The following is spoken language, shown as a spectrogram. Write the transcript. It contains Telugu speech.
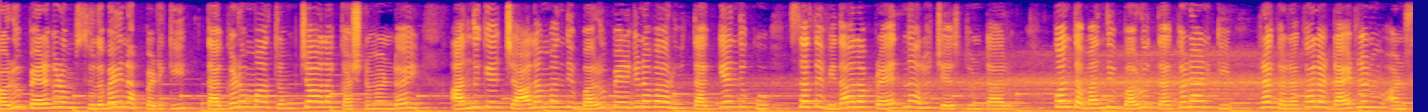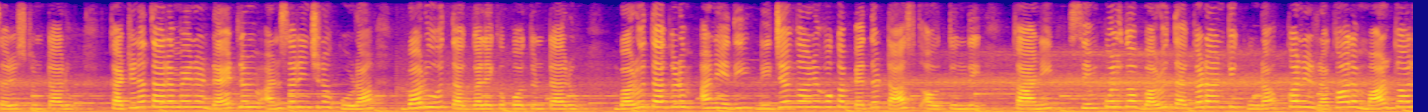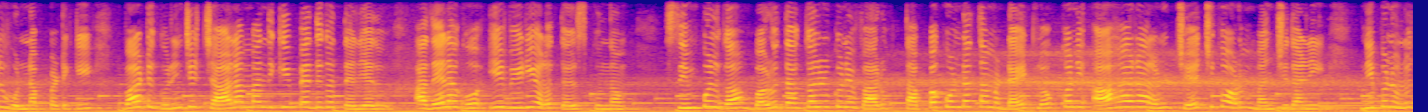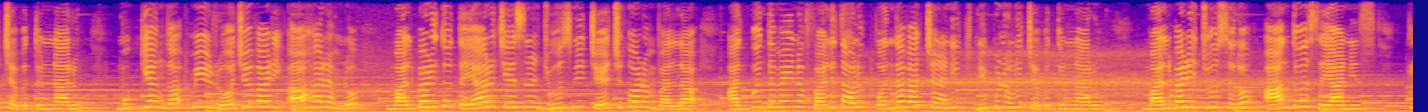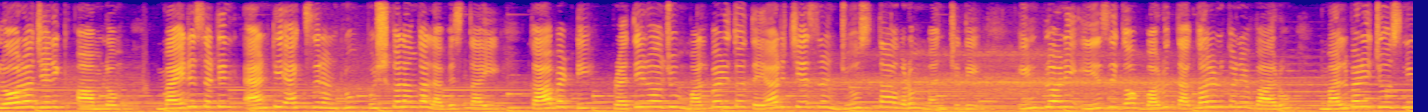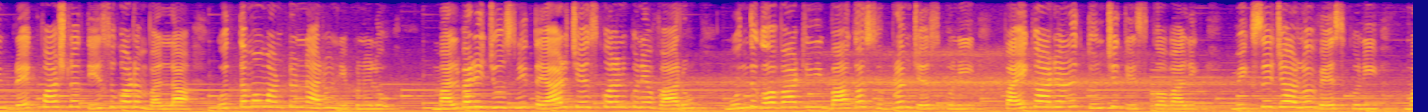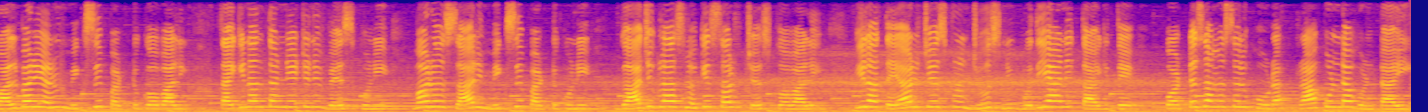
బరువు పెరగడం సులభైనప్పటికీ తగ్గడం మాత్రం చాలా కష్టమండోయ్. అందుకే చాలామంది బరువు పెరిగిన వారు తగ్గేందుకు శత విధాల ప్రయత్నాలు చేస్తుంటారు. కొంతమంది బరువు తగ్గడానికి రకరకాల డైట్లను అనుసరిస్తుంటారు. కఠినతరమైన డైట్లను అనుసరించినా కూడా బరువు తగ్గలేకపోతుంటారు. బరువు తగ్గడం అనేది నిజంగానే ఒక పెద్ద టాస్క్ అవుతుంది. కానీ సింపుల్గా బరువు తగ్గడానికి కూడా కొన్ని రకాల మార్గాలు ఉన్నప్పటికీ వాటి గురించి చాలామందికి పెద్దగా తెలియదు. అదేలాగో ఈ వీడియోలో తెలుసుకుందాం. సింపుల్గా బరువు తగ్గాలనుకునే వారు తప్పకుండా తమ డైట్లో కొన్ని ఆహారాలను చేర్చుకోవడం మంచిదని నిపుణులు చెబుతున్నారు. ముఖ్యంగా మీ రోజువారీ ఆహారంలో మల్బరీతో తయారు చేసిన జ్యూస్ని చేర్చుకోవడం వల్ల అద్భుతమైన ఫలితాలు పొందవచ్చని నిపుణులు చెబుతున్నారు. మల్బరీ జ్యూసులో ఆంతోసయానిన్స్ క్లోరోజెనిక్ ఆమ్లం మైరిసెటిన్ యాంటీ ఆక్సిడెంట్లు పుష్కలంగా లభిస్తాయి. కాబట్టి ప్రతిరోజు మల్బరీతో తయారు చేసిన జ్యూస్ తాగడం మంచిది. ఇంట్లోనే ఈజీగా బరువు తగ్గాలనుకునే వారు మల్బరీ జ్యూస్ని బ్రేక్ఫాస్ట్లో తీసుకోవడం వల్ల ఉత్తమం అంటున్నారు నిపుణులు. మల్బరీ జ్యూస్ని తయారు చేసుకోవాలనుకునే వారు ముందుగా వాటిని బాగా శుభ్రం చేసుకుని పైకాడను తుంచి తీసుకోవాలి. మిక్సీ జార్లో వేసుకుని మల్బరీలను మిక్సీ పట్టుకోవాలి. తగినంత నీటిని వేసుకుని మరోసారి మిక్సీ పట్టుకుని గాజు గ్లాసులోకి సర్వ్ చేసుకోవాలి. ఇలా తయారు చేసుకున్న జ్యూస్ని ఉదయాన్నే తాగితే పొట్ట సమస్యలు కూడా రాకుండా ఉంటాయి.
